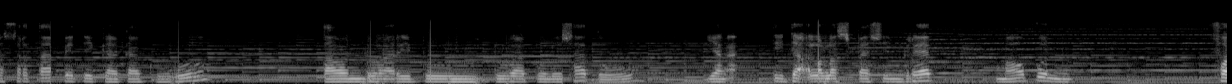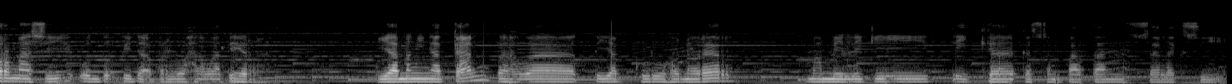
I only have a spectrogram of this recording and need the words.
peserta P3K Guru tahun 2021 yang tidak lolos passing grade maupun formasi untuk tidak perlu khawatir. Ia mengingatkan bahwa tiap guru honorer memiliki tiga kesempatan seleksi.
